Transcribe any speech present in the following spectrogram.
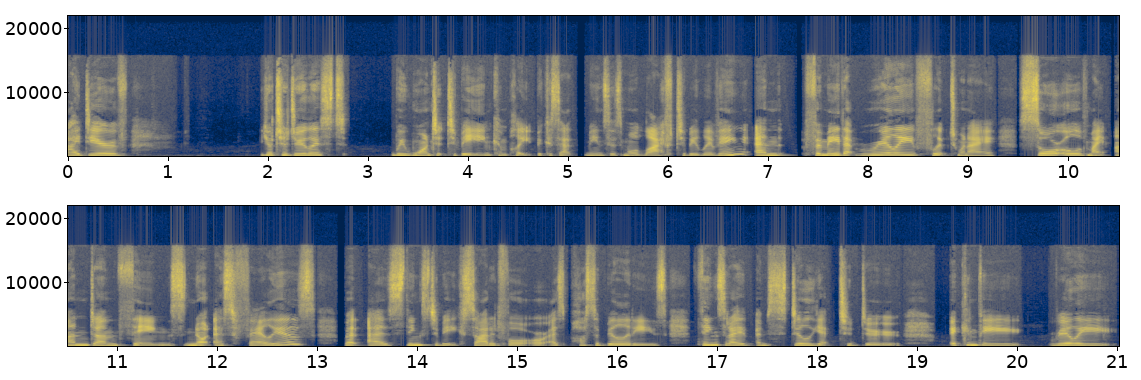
idea of your to do list we want it to be incomplete because that means there's more life to be living. And for me, that really flipped when I saw all of my undone things, not as failures, but as things to be excited for or as possibilities, things that I am still yet to do. It can be really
